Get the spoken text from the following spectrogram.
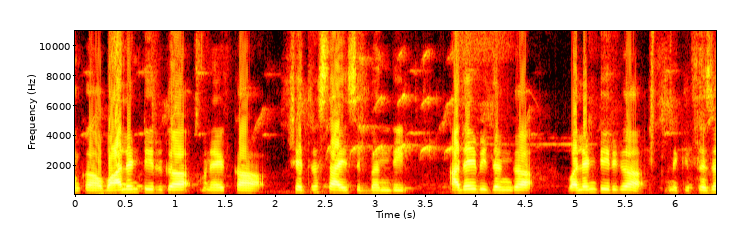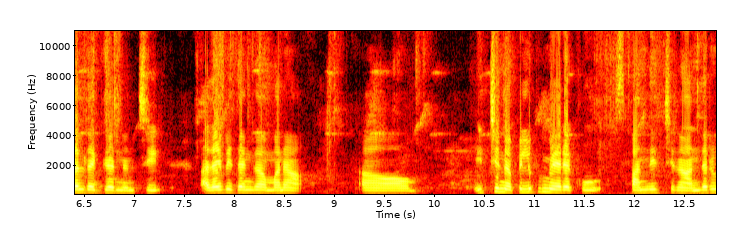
ఒక వాలంటీర్గా మన యొక్క క్షేత్రస్థాయి సిబ్బంది అదేవిధంగా వాలంటీర్గా మనకి ప్రజల దగ్గర నుంచి అదేవిధంగా మన ఇచ్చిన పిలుపు మేరకు స్పందించిన అందరూ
